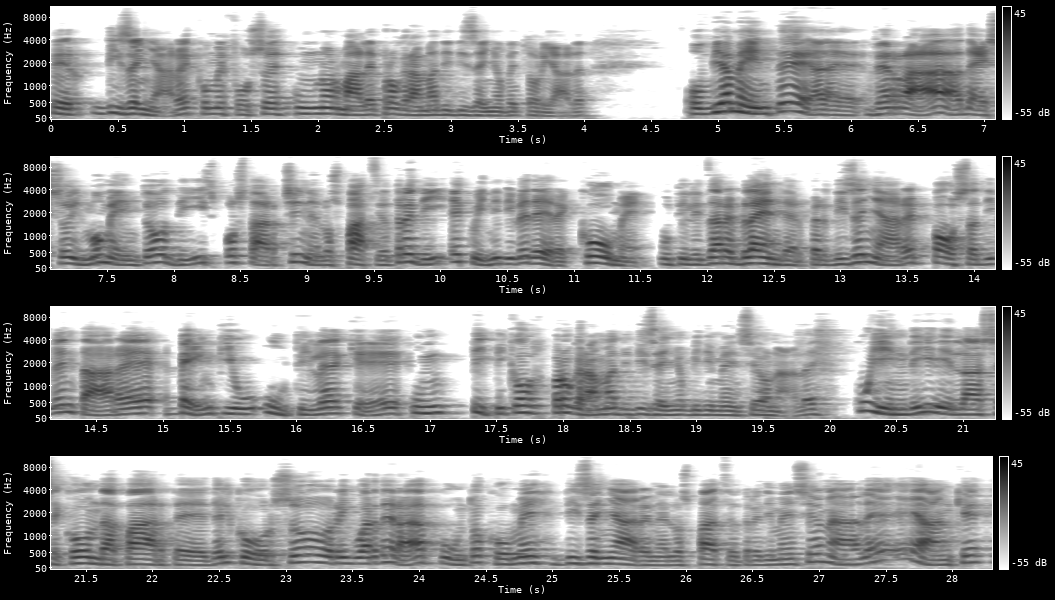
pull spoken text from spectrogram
per disegnare come fosse un normale programma di disegno vettoriale. Ovviamente eh, verrà adesso il momento di spostarci nello spazio 3D e quindi di vedere come utilizzare Blender per disegnare possa diventare ben più utile che un tipico programma di disegno bidimensionale. Quindi la seconda parte del corso riguarderà appunto come disegnare nello spazio tridimensionale e anche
